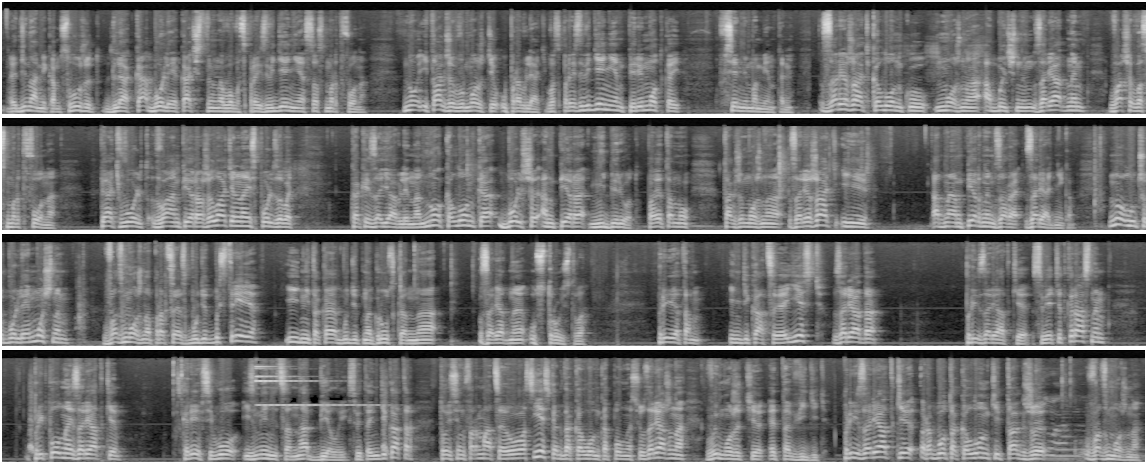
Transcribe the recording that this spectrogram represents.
динамиком служит для более качественного воспроизведения со смартфона. Но и также вы можете управлять воспроизведением, перемоткой, всеми моментами. Заряжать колонку можно обычным зарядным вашего смартфона. 5 вольт, 2 ампера желательно использовать, как и заявлено. Но колонка больше ампера не берет. Поэтому также можно заряжать и одноамперным зарядником. Но лучше более мощным. Возможно процесс будет быстрее и не такая будет нагрузка на зарядное устройство. При этом индикация есть заряда. При зарядке светит красным. При полной зарядке, скорее всего, изменится на белый светоиндикатор. То есть информация у вас есть, когда колонка полностью заряжена, вы можете это видеть. При зарядке работа колонки также возможна.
